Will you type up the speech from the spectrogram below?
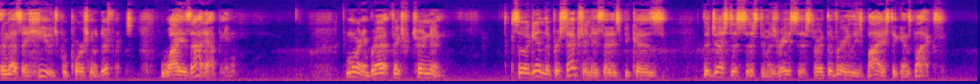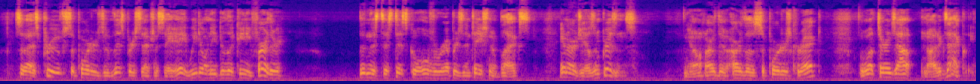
And that's a huge proportional difference. Why is that happening? Good morning, Brett. Thanks for tuning in. So, again, the perception is that it's because the justice system is racist, or at the very least biased against blacks. So, as proof, supporters of this perception say, hey, we don't need to look any further than the statistical overrepresentation of blacks in our jails and prisons. You know, are the are those supporters correct? Well, it turns out not exactly.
